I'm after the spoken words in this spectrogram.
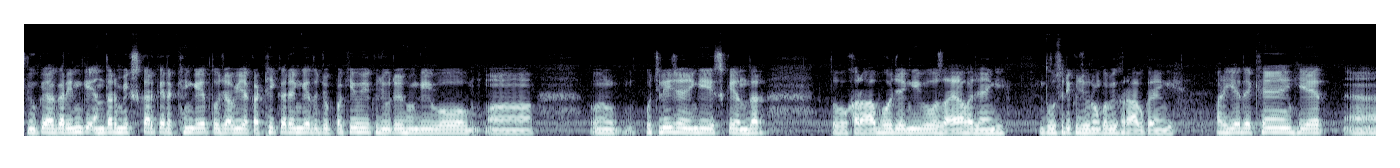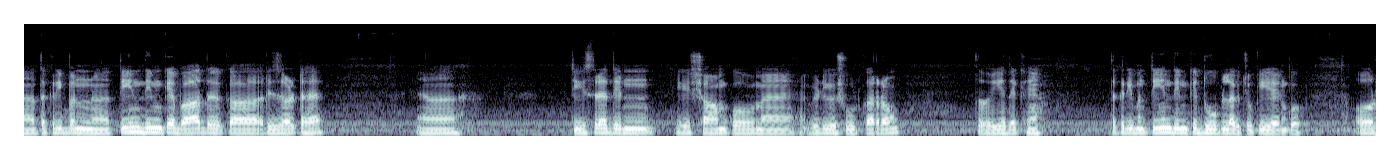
क्योंकि अगर इनके अंदर मिक्स करके रखेंगे तो जब ये इकट्ठी करेंगे तो जो पकी हुई खजूरें होंगी वो आ, कुचली जाएँगी इसके अंदर तो ख़राब हो जाएँगी, वो ज़ाया हो जाएँगी, दूसरी खजूरों को भी ख़राब करेंगी। और ये देखें, ये तकरीबन तीन दिन के बाद का रिज़ल्ट है। तीसरे दिन ये शाम को मैं वीडियो शूट कर रहा हूँ तो ये देखें, तकरीबन तीन दिन की धूप लग चुकी है इनको। और,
